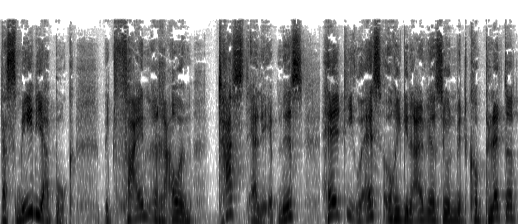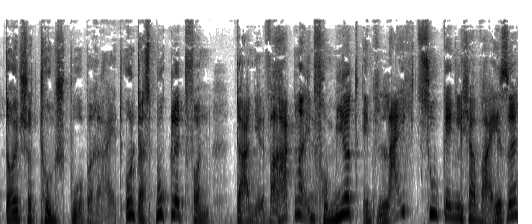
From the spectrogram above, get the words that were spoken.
Das Mediabook mit fein rauem Tasterlebnis hält die US-Originalversion mit kompletter deutscher Tonspur bereit und das Booklet von Daniel Wagner informiert in leicht zugänglicher Weise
